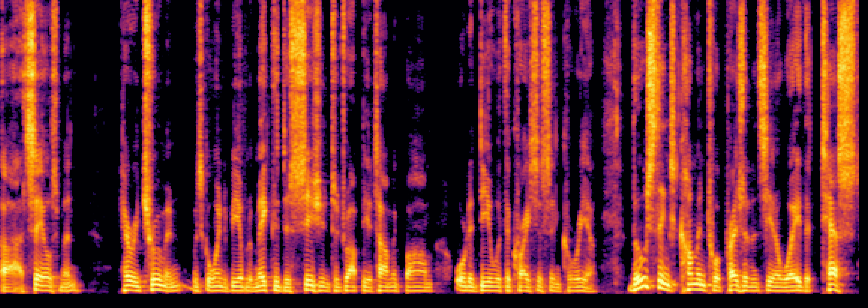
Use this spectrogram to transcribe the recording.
uh, salesman, Harry Truman, was going to be able to make the decision to drop the atomic bomb or to deal with the crisis in Korea. Those things come into a presidency in a way that tests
